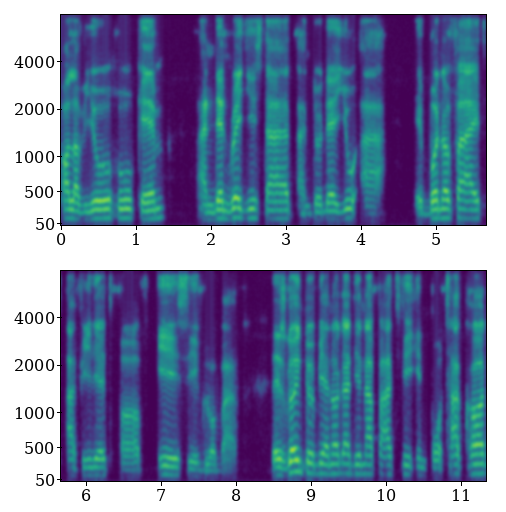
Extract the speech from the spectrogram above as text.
all of you who came and then registered, and today you are a bona fide affiliate of EC Global. There's going to be another dinner party in Port Harcourt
